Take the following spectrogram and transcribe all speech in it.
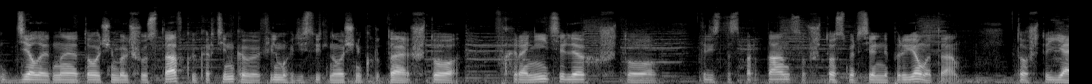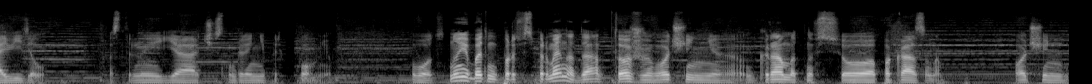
делает на это очень большую ставку, и картинка в фильмах действительно очень крутая, что в «Хранителях», что «300 спартанцев», что «Смертельный прием» — это то, что я видел – Остальные я, честно говоря, не припомню. Вот. Ну и Бэтмен против Супермена, да, тоже очень э, грамотно все показано. Очень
